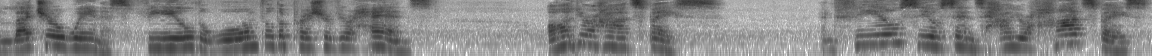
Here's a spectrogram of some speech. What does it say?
let your awareness feel the warmth or the pressure of your hands on your heart space and feel, see, or sense how your heart space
